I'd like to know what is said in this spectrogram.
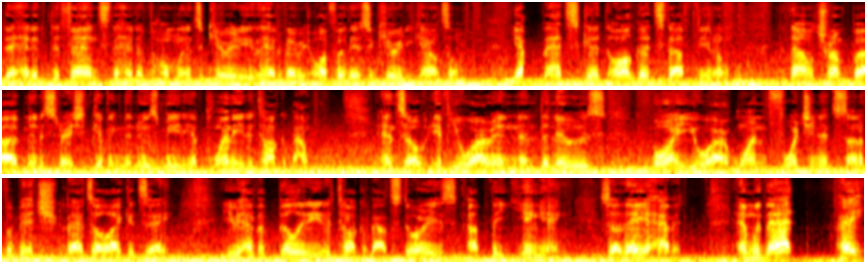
the head of defense, the head of Homeland Security, the head of every off of their Security Council. Yep, that's good. All good stuff, you know. The Donald Trump uh, administration giving the news media plenty to talk about. And so if you are in the news, boy, you are one fortunate son of a bitch. That's all I could say. You have ability to talk about stories up the yin yang. So there you have it. And with that, hey,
